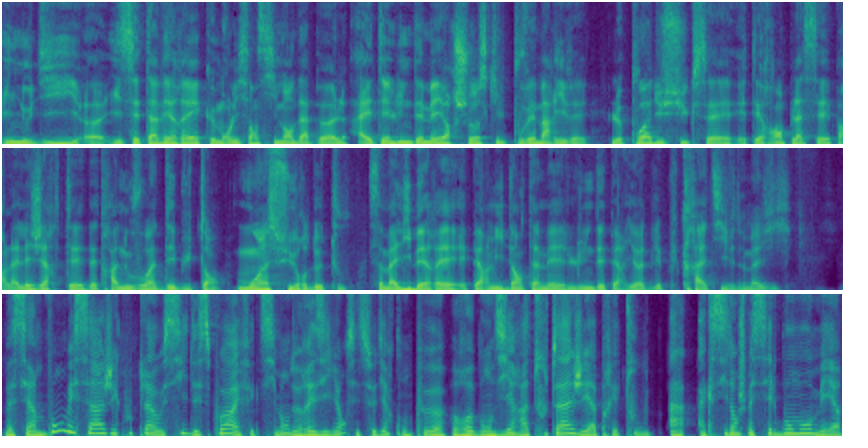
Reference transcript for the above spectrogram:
Il nous dit euh, Il s'est avéré que mon licenciement d'Apple a été l'une des meilleures choses qu'il pouvait m'arriver. Le poids du succès était remplacé par la légèreté d'être à nouveau un débutant, moins sûr de tout. Ça m'a libéré et permis d'entamer l'une des périodes les plus créatives de ma vie. Bah, c'est un bon message, écoute là aussi, d'espoir, effectivement, de résilience et de se dire qu'on peut euh, rebondir à tout âge et après tout accident, je sais pas si c'est le bon mot, mais euh,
